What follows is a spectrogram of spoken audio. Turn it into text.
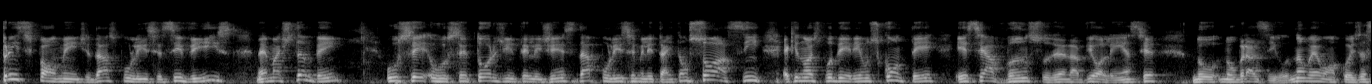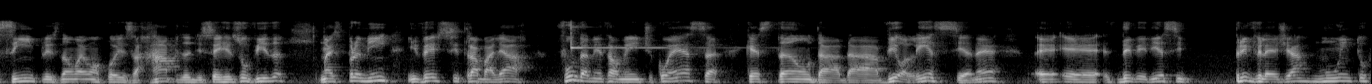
principalmente das polícias civis, né, mas também o, o setor de inteligência da Polícia Militar. Então, só assim é que nós poderíamos conter esse avanço né, da violência no, no Brasil. Não é uma coisa simples, não é uma coisa rápida de ser resolvida, mas, para mim, em vez de se trabalhar fundamentalmente com essa questão da, da violência, né, é, é, deveria se privilegiar muito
